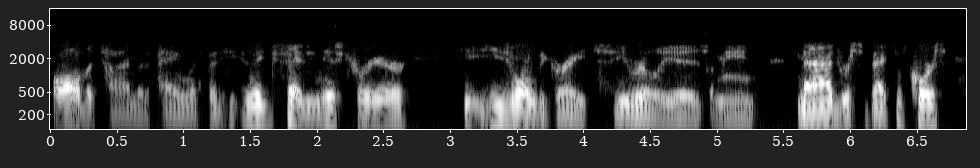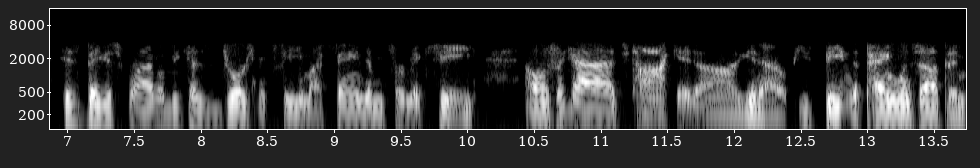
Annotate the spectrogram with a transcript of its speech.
all the time with the Penguins. But he, like you said, in his career, he, he's one of the greats. He really is. I mean, mad respect. Of course, his biggest rival because of George McPhee, my fandom for McPhee. I was like, ah, it's Tocchet. Uh, you know, he's beating the Penguins up, and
